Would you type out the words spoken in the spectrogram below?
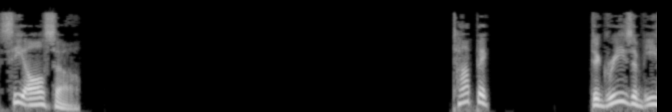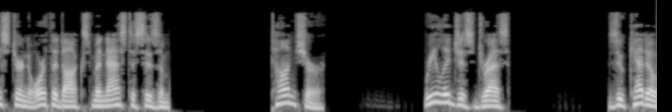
See also. Degrees of Eastern Orthodox monasticism. Tonsure Religious dress. Zucchetto.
